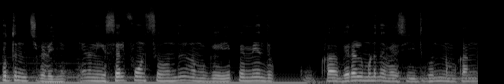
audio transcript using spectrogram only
புத்துணர்ச்சி கிடைக்கும். ஏன்னா நீங்கள் செல்ஃபோன்ஸை வந்து நமக்கு எப்போயுமே அந்த க விரல் மட்டும் தான் வேலை செய்யும். இதுக்கு வந்து நம்ம கண்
